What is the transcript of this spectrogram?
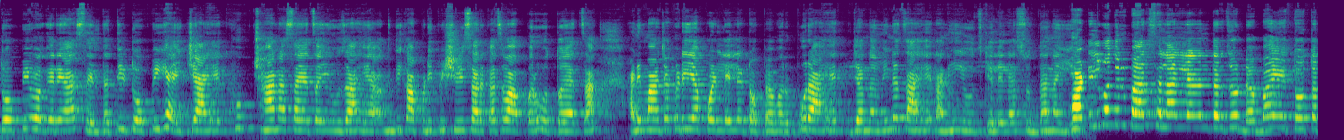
टोपी वगैरे असेल तर ती टोपी घ्यायची आहे. खूप छान असा याचा यूज आहे. अगदी कापडी पिशवीसारखाच वापर होतो याचा. आणि माझ्याकडे या पडलेल्या टोप्या भरपूर आहेत ज्या नवीनच आहेत आणि यूज केलेल्या सुद्धा नाही हॉटेलमधून पार्सल आणल्यानंतर जो डबा येतो तर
